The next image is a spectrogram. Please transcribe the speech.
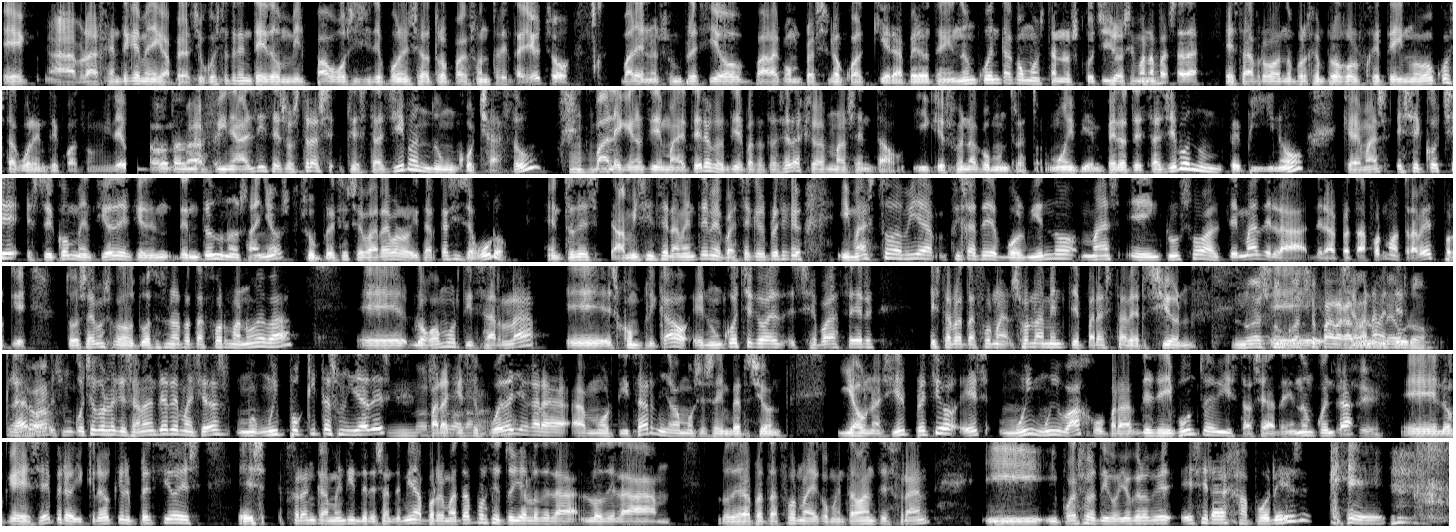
Eh, habrá gente que me diga, pero si cuesta 32.000 pavos y si te pones el otro pack son 38, vale, no es un precio para comprárselo cualquiera, pero teniendo en cuenta cómo están los coches, yo la semana uh -huh. pasada estaba probando, por ejemplo, el Golf GTI nuevo, cuesta 44.000 euros. Totalmente. Al final dices, ostras, ¿te estás llevando un cochazo? Uh -huh. Vale, que no tiene maletero, que no tiene patas traseras, que vas mal sentado y que suena como un tractor. Muy bien, pero te estás llevando un pepino, que además ese coche estoy convencido de que dentro de unos años su precio se va a revalorizar casi seguro. Entonces, a mí sinceramente me parece que el precio, y más todavía, fíjate, volviendo más eh, incluso al tema de la, de la plataforma otra vez, porque todos sabemos que cuando tú haces una plataforma nueva, eh, luego amortizarla eh, es complicado. En un coche que va, se va a hacer esta plataforma solamente para esta versión. No es un eh, coche para ganar meter, un euro. Claro, ¿verdad? es un coche con el que se van a meter demasiadas, muy poquitas unidades no para se que se pueda llegar a amortizar, digamos, esa inversión. Y aún así el precio es muy, muy bajo, para, desde mi punto de vista, o sea, teniendo en cuenta sí, sí. Eh, lo que es, ¿eh? pero creo que el precio es, es francamente interesante. Mira, por rematar, por cierto, ya lo de la, lo de la, lo de la plataforma que comentaba antes Fran, y, y por eso digo, yo creo que ese era el japonés que,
